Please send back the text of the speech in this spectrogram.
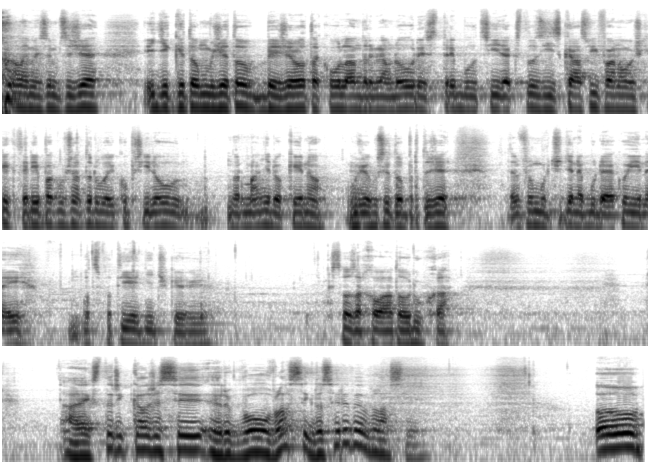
ale myslím si, že i díky tomu, že to běželo takovou undergroundovou distribucí, tak se to získá svý fanoušky, který pak už na tu dvojku přijdou normálně do kina. Můžou si to, protože ten film určitě nebude jako jiný moc po té jedničky. Takže. z toho zachová toho ducha. A jak jste říkal, že si rvou vlasy? Kdo si rve vlasy? O,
